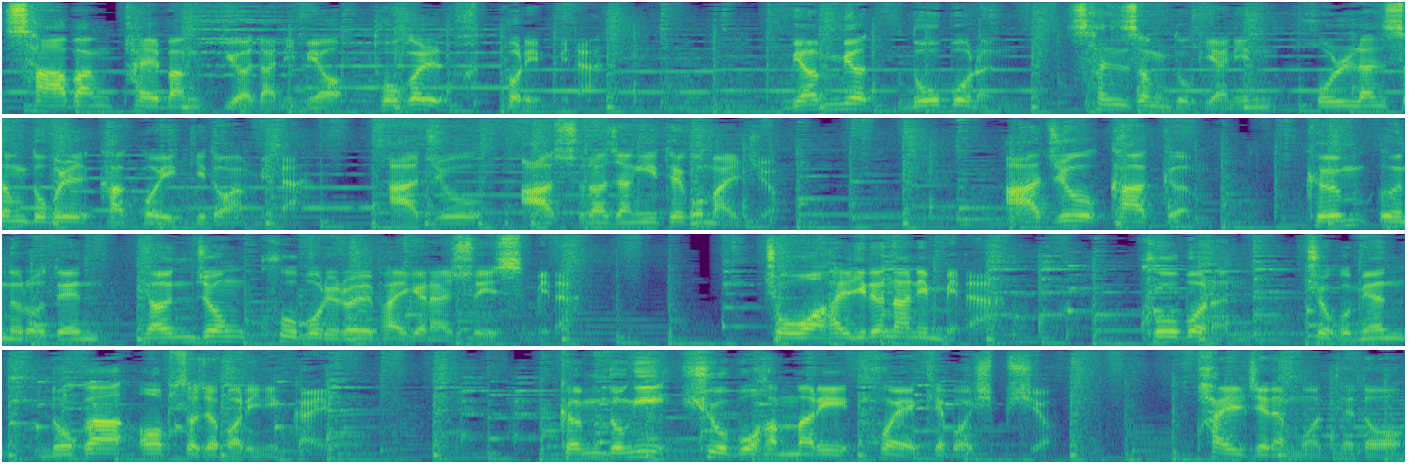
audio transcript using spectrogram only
사방팔방 뛰어다니며 독을 흩뿌립니다. 몇몇 노보는 산성독이 아닌 혼란성 독을 갖고 있기도 합니다. 아주 아수라장이 되고 말죠. 아주 가끔 금은으로 된 변종 쿠보류를 발견할 수 있습니다. 좋아할 일은 아닙니다. 쿠보는 죽으면 녹아 없어져 버리니까요. 금동이 휴보 한 마리 포획해 보십시오. 팔지는 못해도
